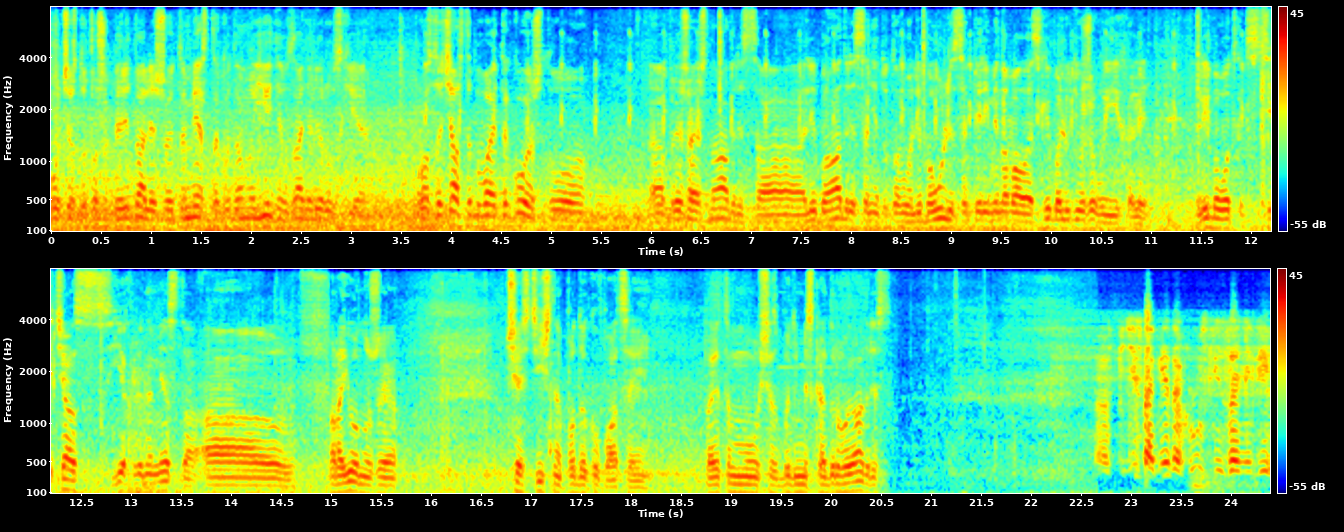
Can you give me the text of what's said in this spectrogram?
Вот сейчас только что передали, что это место, куда мы едем, заняли русские. Просто часто бывает такое, что э, приезжаешь на адрес, а либо адреса нету того, либо улица переименовалась, либо люди уже выехали, либо вот как сейчас ехали на место, а район уже частично под оккупацией. Поэтому сейчас будем искать другой адрес. А В 500 метрах русские заняли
